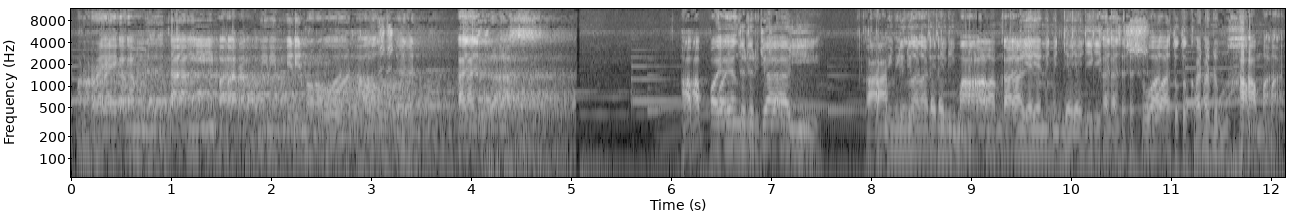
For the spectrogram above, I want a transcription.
mereka mendatangi para pemimpin rombongan Aus dan Khazraj. Apa yang terjadi? Kami dengar tadi malam kalian menjanjikan sesuatu kepada Muhammad.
